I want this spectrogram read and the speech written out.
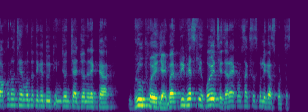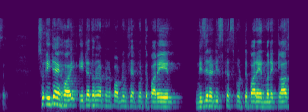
তখন হচ্ছে এর মধ্যে থেকে দুই তিনজন চারজনের একটা গ্রুপ হয়ে যায় বা প্রিভিয়াসলি হয়েছে যারা এখন সাকসেসফুলি কাজ করতেছে। সো এটাই হয়, এটা ধরেন আপনারা প্রবলেম শেয়ার করতে পারেন, নিজেরা ডিসকাস করতে পারেন মানে ক্লাস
